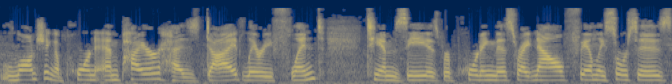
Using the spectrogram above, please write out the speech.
launching a porn empire has died, Larry Flynt. TMZ is reporting this right now. Family sources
